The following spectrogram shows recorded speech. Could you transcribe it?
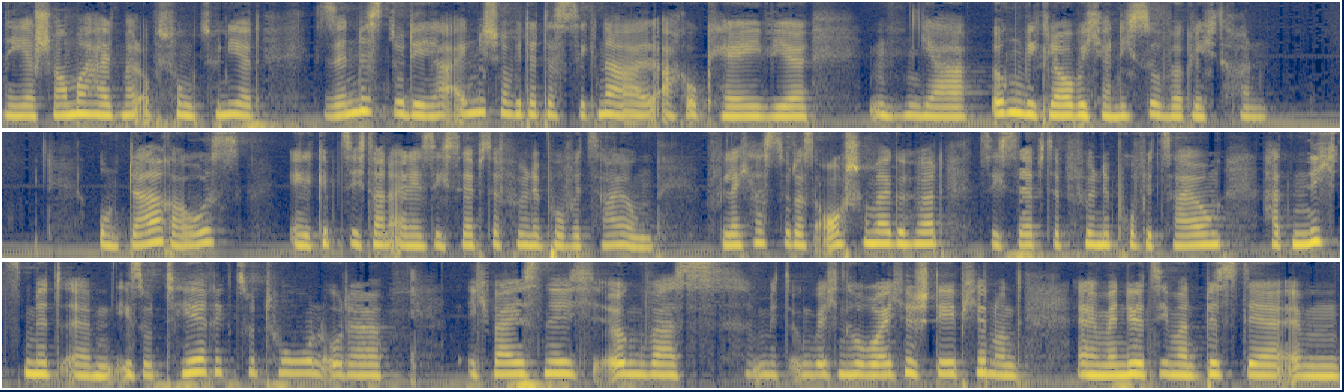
naja, schau mal halt mal, ob es funktioniert, sendest du dir ja eigentlich schon wieder das Signal, ach okay, wir, mhm, ja, irgendwie glaube ich ja nicht so wirklich dran. Und daraus ergibt sich dann eine sich selbst erfüllende Prophezeiung. Vielleicht hast du das auch schon mal gehört. Sich selbst erfüllende Prophezeiung hat nichts mit ähm, Esoterik zu tun oder ich weiß nicht, irgendwas mit irgendwelchen Räucherstäbchen und äh, wenn du jetzt jemand bist, der ähm,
